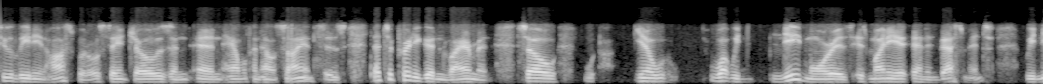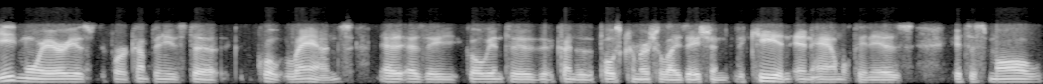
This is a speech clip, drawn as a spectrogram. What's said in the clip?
two leading hospitals, St. Joe's and, and Hamilton Health Sciences. That's a pretty good environment. So, you know, what we need more is, is money and investment. We need more areas for companies to quote lands as, as they go into the kind of the post commercialization. The key in, in Hamilton is it's a small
